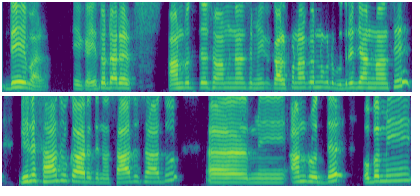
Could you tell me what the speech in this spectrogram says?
දේවල්. ඒක එතොට අර අනුරුද්ධ ස්වාමීන් වන්සේ මේක කල්පනා කරනකට බුදුරජාන් වහන්සේ ගිල සාධකාර දෙනවා. සාධු සාධු අනුරුද්ධ ඔබ මේ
